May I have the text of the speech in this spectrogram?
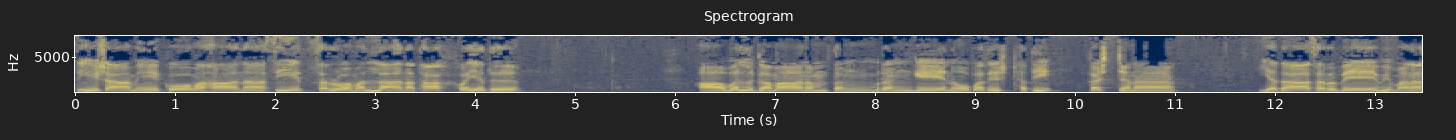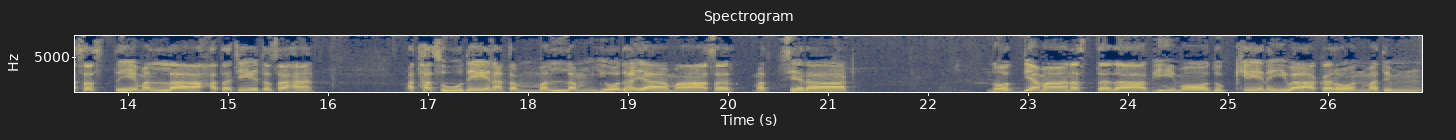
तेषामेको महानासीत् सर्वमल्लानथाह्वयत्। आवल्गमानम् तम् रङ्गे नोपतिष्ठति कश्चन यदा सर्वे विमनसस्ते मल्ला हतचेतसः। अथ सूदेन तम् मल्लम् योधयामास मत्स्यराट्। नोद्यमानस्तदा भीमो दुःखेनैवाकरोन्मतिम्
